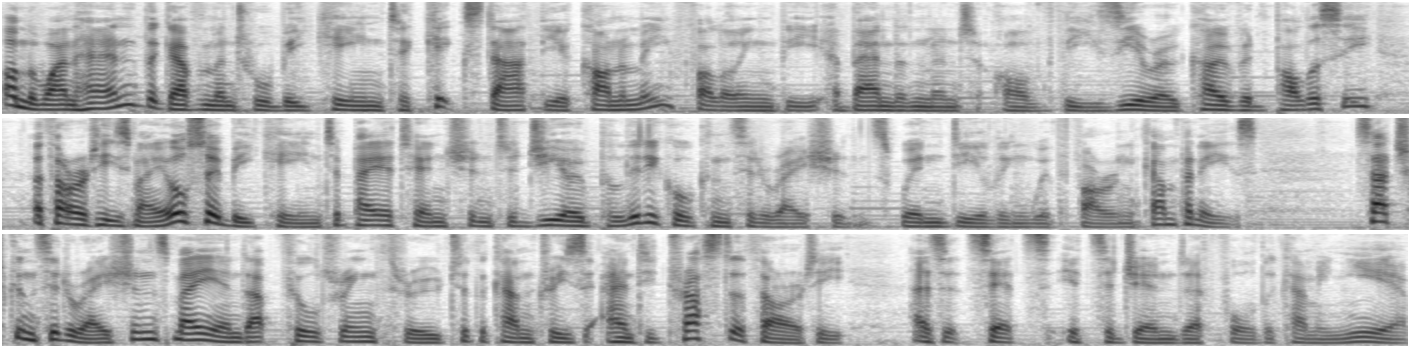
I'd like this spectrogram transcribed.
On the one hand, the government will be keen to kickstart the economy following the abandonment of the zero COVID policy. Authorities may also be keen to pay attention to geopolitical considerations when dealing with foreign companies. Such considerations may end up filtering through to the country's antitrust authority as it sets its agenda for the coming year.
